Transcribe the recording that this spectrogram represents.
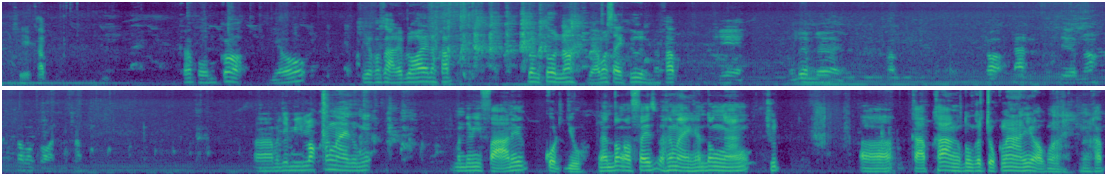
โอเคครับ ครับผมก็เดี๋ยวเคลียร์ความสะอาดเรียบร้อยนะครับเบื้องต้นเนาะเดี๋ยวมาใส่ขึ้นนะครับโอเคเริ่มเลยครับ ก็ด้านเดิมเนาะเข้ามาก่อนนะครับ อ่ามันจะมีล็อกข้างในตรงนี้ มันจะมีฝาเนี่ยกดอยู่นั้นต้องเอาไฟข้างในนั้นต้องง้างชุดอ่ากาบข้างตรงกระจกหน้านี่ออกมานะครับ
